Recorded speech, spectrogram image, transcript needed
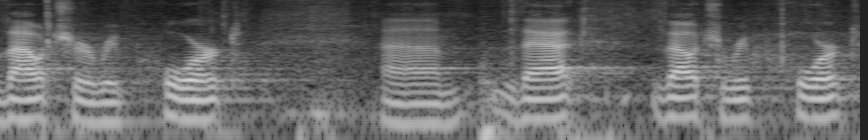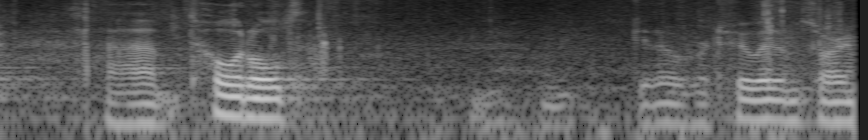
voucher report. Um, That voucher report uh, totaled, get over to it, I'm sorry.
